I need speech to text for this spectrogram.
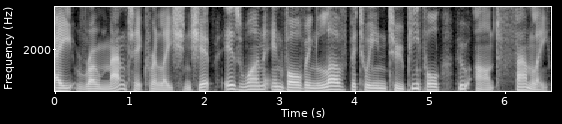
A romantic relationship is one involving love between two people who aren't family.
